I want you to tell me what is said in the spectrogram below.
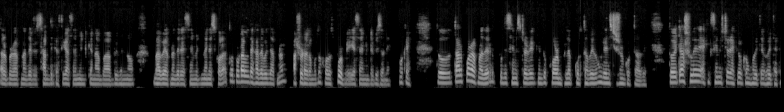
তারপরে আপনাদের স্যারদের কাছ থেকে অ্যাসাইনমেন্ট কেনা বা বিভিন্ন ভাবে আপনাদের অ্যাসাইনমেন্ট ম্যানেজ করা, তো টোটাল দেখা যাবে যে আপনার পাঁচশো টাকার মতো খরচ পড়বে এই অ্যাসাইনমেন্টের পিছনে ওকে তো তারপর আপনাদের প্রতি সেমিস্টারে কিন্তু ফর্ম ফিল করতে হবে এবং রেজিস্ট্রেশন করতে হবে, তো এটা আসলে এক এক সেমিস্টার এক রকম হইতে, হয়ে থাকে।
